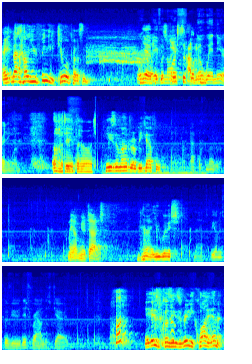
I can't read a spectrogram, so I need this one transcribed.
Ain't that how you think you kill a person? What, Yeah, but a you're knife supposed to fucking- nowhere near anyone. Oh dear, Barrage. He's a murderer. Be careful. Tap as the murderer. Mate, I'm your dad. Nah, you wish. Now, to be honest with you, this round is Jared. It is because he's really quiet, isn't it?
